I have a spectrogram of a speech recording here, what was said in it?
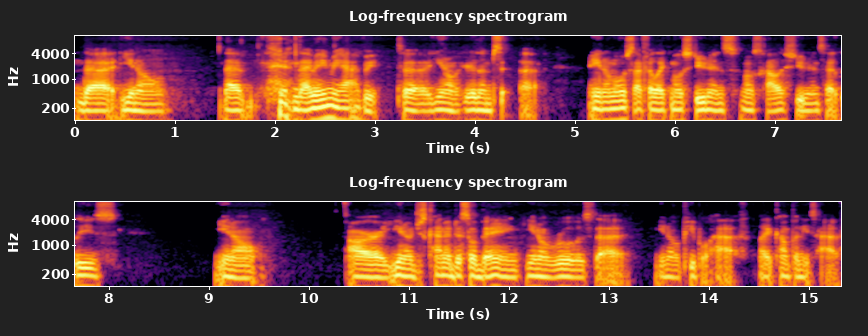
that you know that that made me happy to you know hear them say that uh, you know most i feel like most students most college students at least you know are you know just kind of disobeying you know rules that you know people have like companies have.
